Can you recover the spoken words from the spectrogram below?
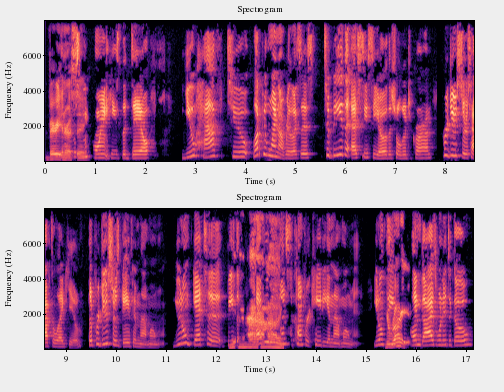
very interesting. Interesting point. He's the Dale. You have to. A lot of people might not realize this. To be the SCCO, the shoulder to cry on, producers have to like you. The producers gave him that moment. You don't get to be the. Everyone wants to comfort Katie in that moment. You don't think right. ten guys wanted to go.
